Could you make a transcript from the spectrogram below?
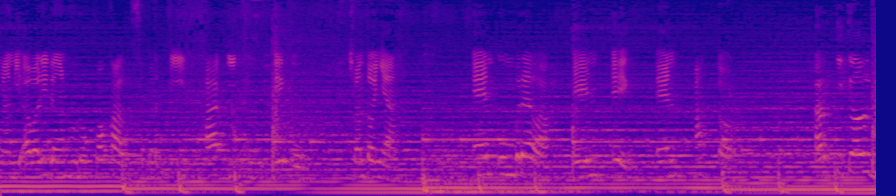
yang diawali dengan huruf vokal seperti a, i, u, e, o. Contohnya, n umbrella, n egg, n aktor. Artikel d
